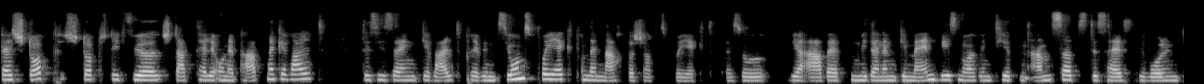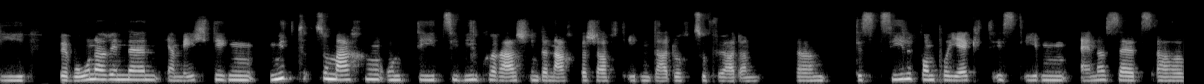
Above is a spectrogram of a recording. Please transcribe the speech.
bei Stopp, Stopp steht für Stadtteile ohne Partnergewalt. Das ist ein Gewaltpräventionsprojekt und ein Nachbarschaftsprojekt. Also wir arbeiten mit einem gemeinwesenorientierten Ansatz. Das heißt, wir wollen die Bewohnerinnen ermächtigen, mitzumachen und die Zivilcourage in der Nachbarschaft eben dadurch zu fördern. Ähm, das Ziel vom Projekt ist eben einerseits äh,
